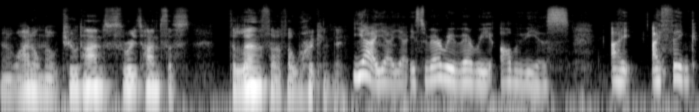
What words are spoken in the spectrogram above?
I don't know two times, three times the the length of a working day. Yeah, yeah, yeah. It's very, very obvious. I I think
